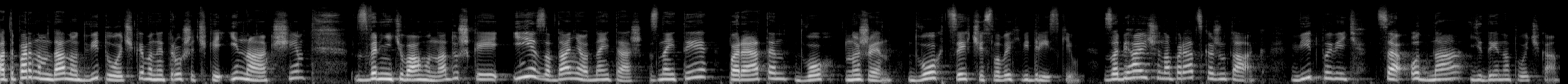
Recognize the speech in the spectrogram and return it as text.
А тепер нам дано дві точки, вони трошечки інакші. Зверніть увагу на дужки. І завдання одне й те ж: знайти перетин двох множин, двох цих числових відрізків. Забігаючи наперед, скажу так: відповідь це одна єдина точка.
